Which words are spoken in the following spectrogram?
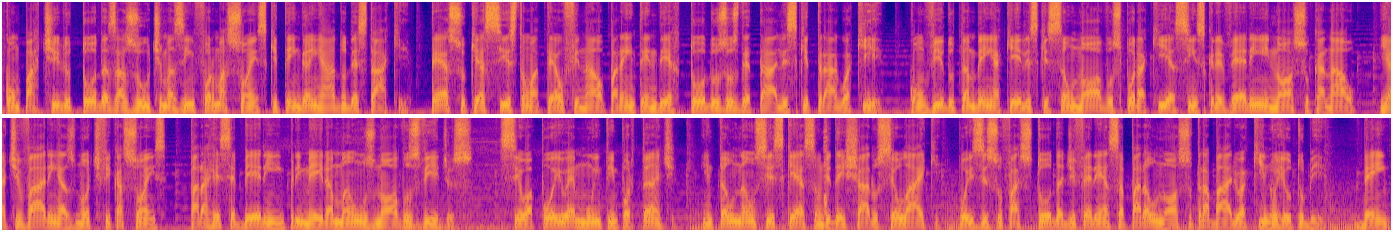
compartilho todas as últimas informações que têm ganhado destaque. Peço que assistam até o final para entender todos os detalhes que trago aqui. Convido também aqueles que são novos por aqui a se inscreverem em nosso canal e ativarem as notificações para receberem em primeira mão os novos vídeos. Seu apoio é muito importante, então não se esqueçam de deixar o seu like, pois isso faz toda a diferença para o nosso trabalho aqui no YouTube. Bem,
